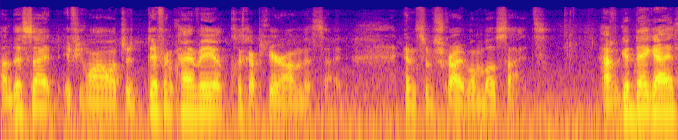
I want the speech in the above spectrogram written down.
on this side. If you want to watch a different kind of video, click up here on this side. And subscribe on both sides. Have a good day, guys.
